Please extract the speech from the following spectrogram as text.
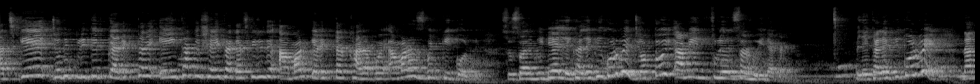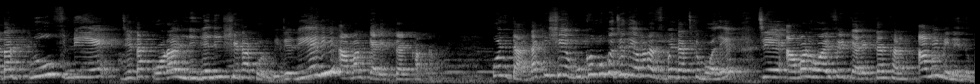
আজকে যদি প্রীতির ক্যারেক্টারে এই থাকে, সেই থাকে। আজকে যদি আমার ক্যারেক্টার খারাপ হয়, আমার হাজব্যান্ড কী করবে? সোশ্যাল মিডিয়ায় লেখালেখি করবে, যতই আমি ইনফ্লুয়েন্সার হই না কেন। লেখালেখি করবে? না, তার প্রুফ নিয়ে যেটা করার লিগেলি সেটা করবে, যে রিয়েলি আমার ক্যারেক্টার খারাপ। কোনটা? নাকি সে মুখে মুখে যদি আমার হাজব্যান্ড আজকে বলে যে, আমার ওয়াইফের ক্যারেক্টার খারাপ, আমি মেনে নেব।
